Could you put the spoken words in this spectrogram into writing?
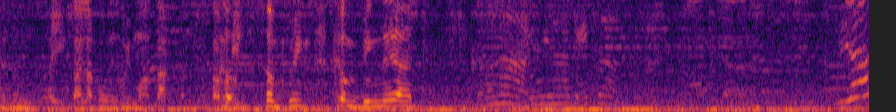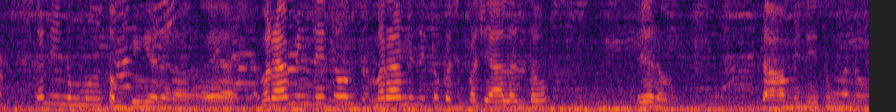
Ganun. Ay, kala ko unggoy mga ka kambing. kambing, kambing na yan. Kaninong mga kambing yan na Ayan. Maraming dito, marami dito kasi pasyalan to. Ayan o. Dami ditong ano.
